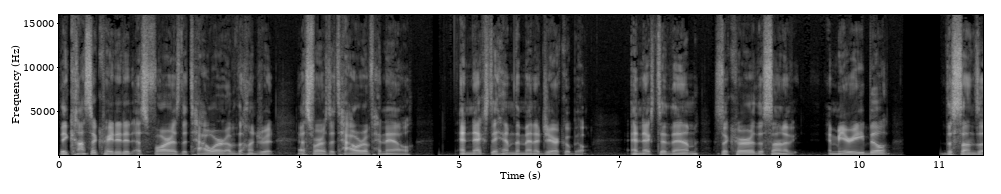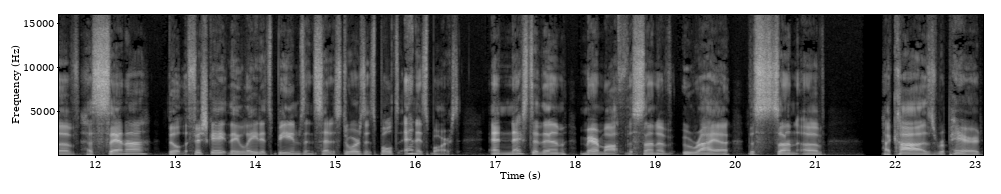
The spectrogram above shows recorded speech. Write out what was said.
They consecrated it as far as the tower of the hundred, as far as the tower of Hanel, and next to him the men of Jericho built. And next to them, Zaccur the son of Imri built. The sons of Hassenaah built the fish gate. They laid its beams and set its doors, its bolts, and its bars. And next to them, Meremoth, the son of Uriah, the son of Hakkoz, repaired.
